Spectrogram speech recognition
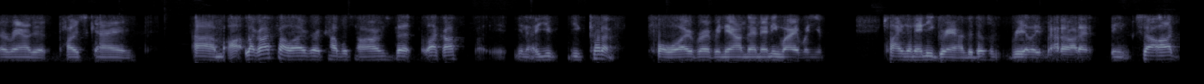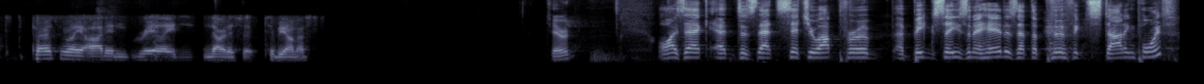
around it post game. Um, I, like I fell over a couple times, but like I, you know, you you kind of fall over every now and then anyway when you're playing on any ground. It doesn't really matter, I don't think. So I personally, I didn't really notice it, to be honest. Jared? Isaac, uh, does that set you up for a, a big season ahead? Is that the perfect starting point?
